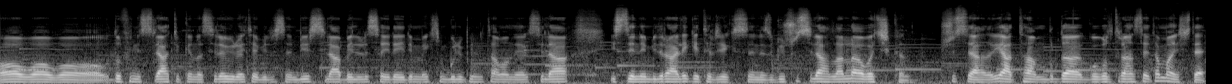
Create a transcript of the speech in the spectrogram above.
wow wow wow. Duffy'nin silah dükkanında silah üretebilirsiniz. Bir silah belirli sayıda edinmek için blueprint'i tamamlayarak silah istenebilir hale getireceksiniz. Güçlü silahlarla ava çıkın. Güçlü silahlar. Ya tamam burada Google Translate ama işte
